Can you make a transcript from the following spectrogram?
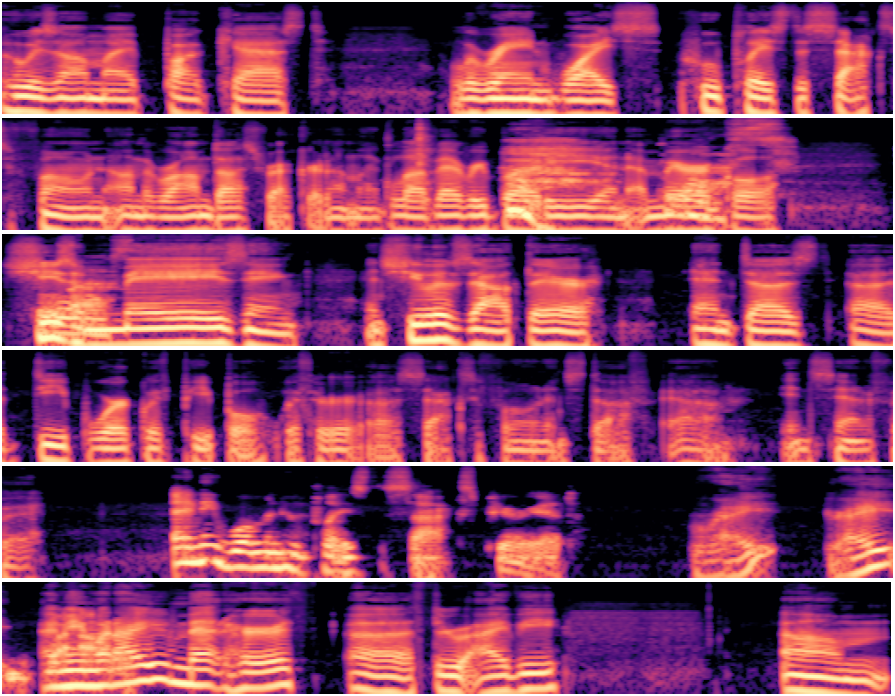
who is on my podcast, Lorraine Weiss, who plays the saxophone on the Ram Dass record on like Love Everybody and A Miracle. She's amazing and she lives out there and does uh, deep work with people with her uh, saxophone and stuff um, in Santa Fe. Any woman who plays the sax, period. Right, right. Wow. I mean, when I met her uh, through Ivy, um,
